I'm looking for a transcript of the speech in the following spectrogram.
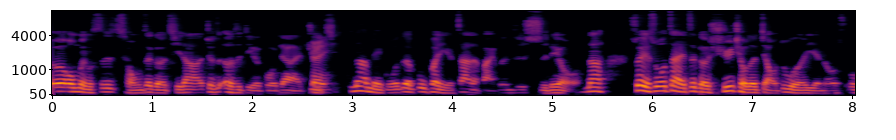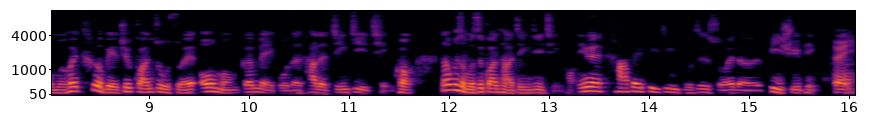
因为欧盟是从这个其他就是二十几个国家来聚集。那美国这个部分也占了百分之十六。那所以说，在这个需求的角度而言哦，我们会特别去关注所谓欧盟跟美国的它的经济情况。那为什么是观察经济情况？因为咖啡毕竟不是所谓的必需品，对，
